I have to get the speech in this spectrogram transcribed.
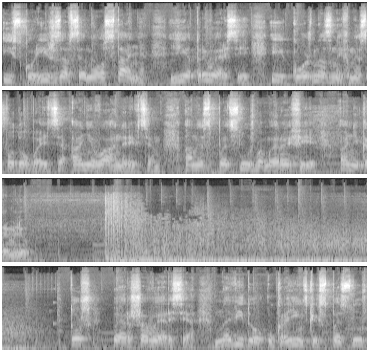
і, скоріш за все, не остання? Є три версії, і кожна з них не сподобається ані вагнерівцям, ані спецслужбам Ерефії, ані Кремлю. Тож перша версія на відео українських спецслужб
